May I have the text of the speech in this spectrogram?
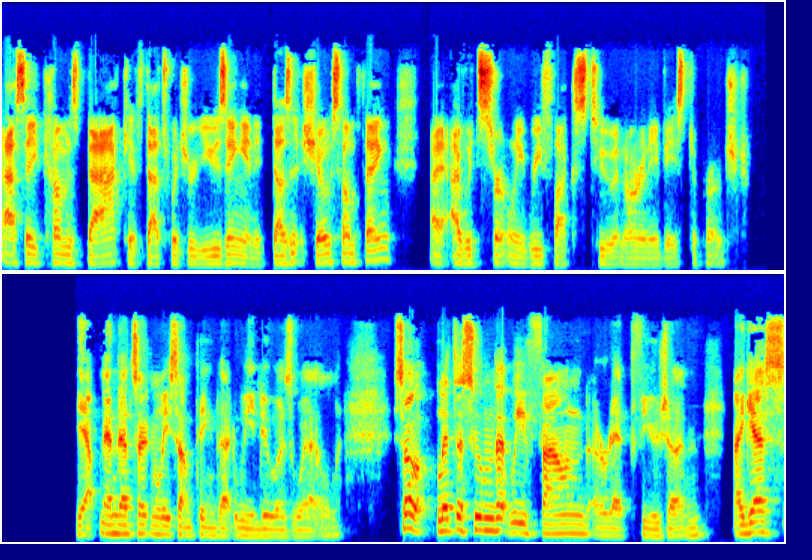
assay comes back if that's what you're using and it doesn't show something I, I would certainly reflex to an RNA based approach. Yeah and that's certainly something that we do as well so let's assume that we've found a RET fusion. I guess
